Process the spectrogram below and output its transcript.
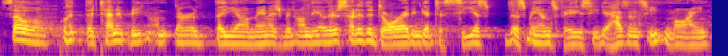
So with the tenant being on, or the uh, management on the other side of the door, I didn't get to see his, this man's face. He hasn't seen mine,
